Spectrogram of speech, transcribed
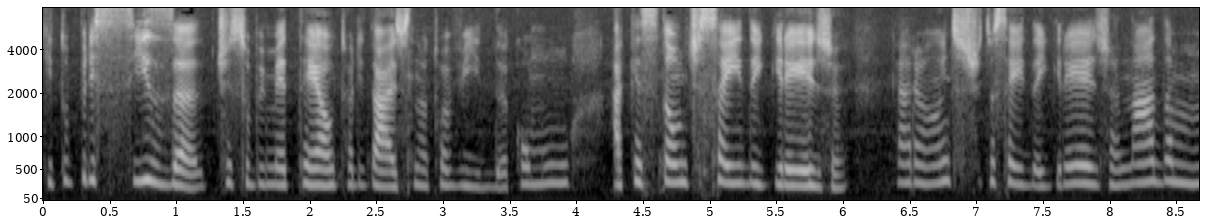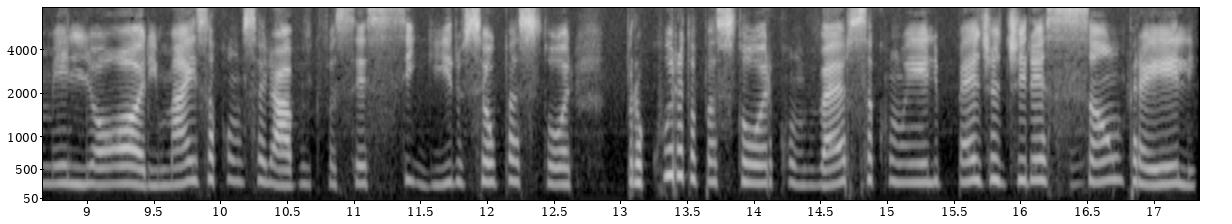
que tu precisa te submeter a autoridades na tua vida, como a questão de sair da igreja. Cara, antes de tu sair da igreja, nada melhor e mais aconselhável que você seguir o seu pastor. Procura teu pastor, conversa com ele, pede a direção para ele.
